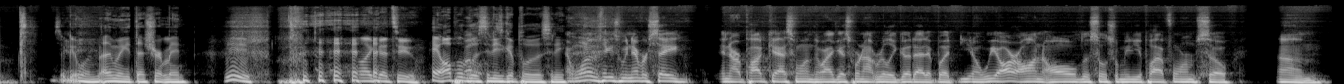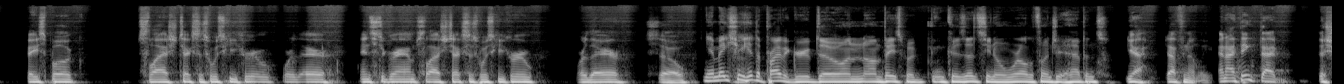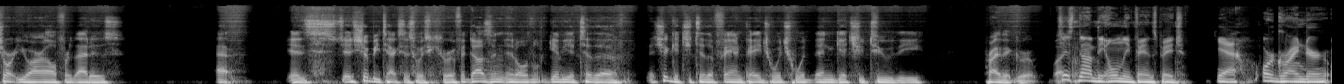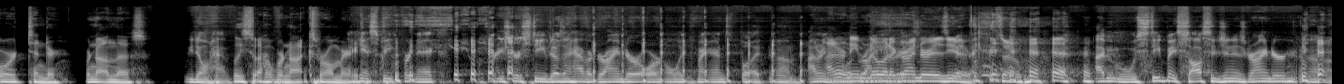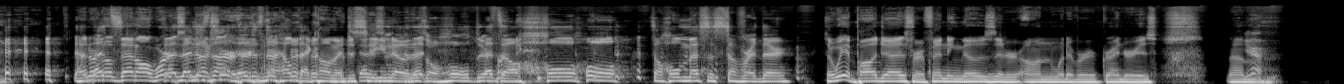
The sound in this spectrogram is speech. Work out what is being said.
It's a good one. I think we get that shirt made. Mm. I like that too. Hey, all publicity is good publicity. And one of the things we never say in our podcast, one, I guess we're not really good at it, but you know, we are on all the social media platforms. So, um, Facebook slash Texas Whiskey Crew, we're there. Instagram slash Texas Whiskey Crew, we're there. So, Yeah, make sure you hit the private group though on on Facebook because that's you know where all the fun shit happens. yeah, definitely. And I think that the short URL for that is at, is it should be Texas Whiskey Crew. If it doesn't, it'll give you to the it should get you to the fan page, which would then get you to the private group. But Just not the OnlyFans page. Yeah. Or Grindr or Tinder. We're not on those. we don't have At least I hope we're not because we're all I married. can't speak for Nick. I'm pretty sure Steve doesn't have a Grindr or an OnlyFans, but um, I don't even, I don't even know what a Grindr is either. So I I'm, Steve makes sausage in his grinder. Um, don't know if that all works. That, I'm that not does not, sure. that does not help that comment. Just so is you a- know, that is a whole different. That's a whole, whole, it's a whole mess of stuff right there. So we apologize for offending those that are on whatever Grindr is. Um, yeah.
